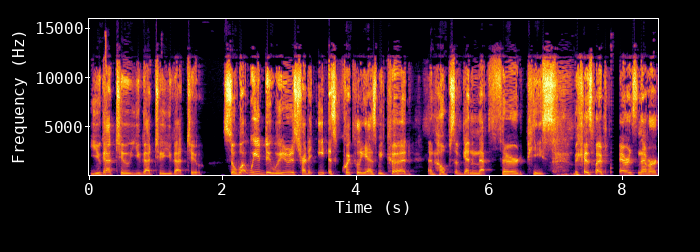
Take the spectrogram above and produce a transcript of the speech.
you got two, you got two, you got two. So what we'd do, we would just try to eat as quickly as we could in hopes of getting that third piece because my parents never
